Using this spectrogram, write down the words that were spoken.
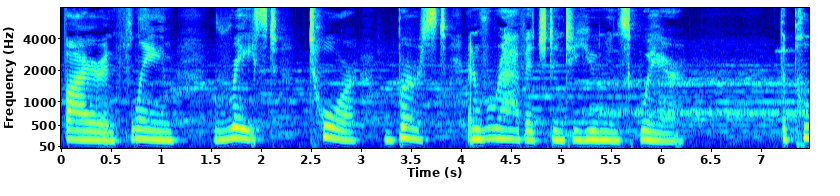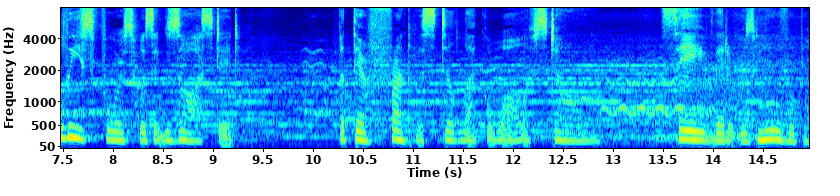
fire and flame, raced tore, burst, and ravaged into Union Square. The police force was exhausted, but their front was still like a wall of stone, save that it was movable.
